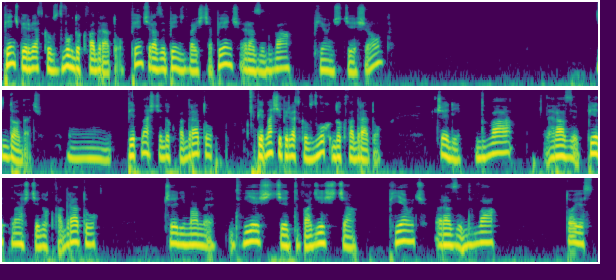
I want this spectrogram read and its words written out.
5 pierwiastków z 2 do kwadratu. 5 razy 5, 25, razy 2, 50. Dodać. Mm, 15 do kwadratu. 15 pierwiastków z 2 do kwadratu. Czyli 2 razy 15 do kwadratu, czyli mamy 225 razy 2 to jest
